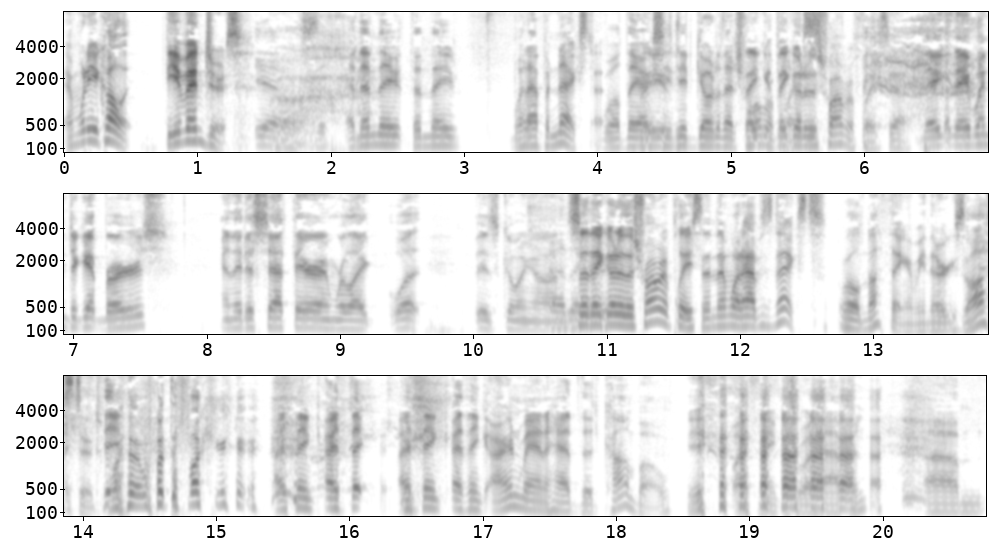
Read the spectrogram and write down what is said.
and what do you call it? The Avengers. yeah, Ugh. and then they then they what happened next? Well, they they- actually did go to that They, shawarma they go to the place. shawarma place. Yeah. they they went to get burgers, and they just sat there and were like, "What is going on?" Uh, so they go to the shawarma place, and then what happens next? Well, nothing. I mean, they're exhausted. what, what the fuck? I think I think I think I think Iron Man had the combo. yeah. I think is what happened. Um,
